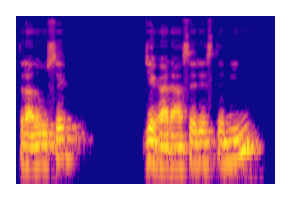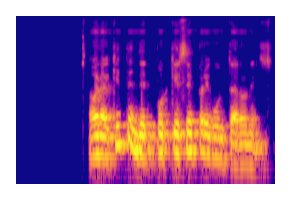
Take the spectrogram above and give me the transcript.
traduce, ¿llegará a ser este niño? Ahora hay que entender por qué se preguntaron eso.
